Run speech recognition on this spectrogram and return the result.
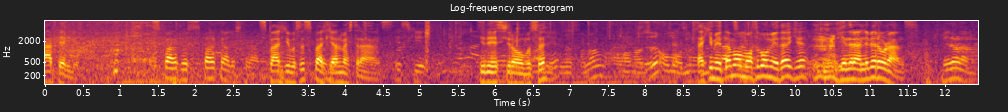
Barterga. Spark bo'lsa Spark alishtiramiz. sparki bo'lsa sparkga almashtiramiz. Eski yeri eskiroq bo'lsa? Dokumentda muammosi bo'lmaydi aka. Generalni beraveramiz. Beraveramiz.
